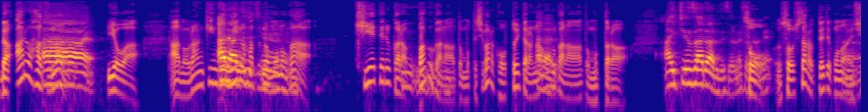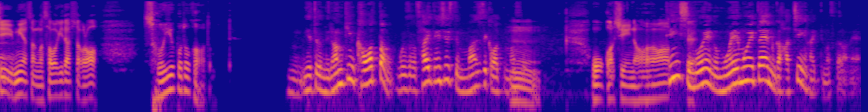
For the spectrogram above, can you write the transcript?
だあるはずの、あ要は、あの、ランキングを見るはずのものが、消えてるからバグかなと思って、しばらくほっといたら治るかなと思ったら、あ、iTunes あるあるですよね、それはそね。う。そうしたら出てこないし、うんみやさんが騒ぎ出したから、そういうことか、と。うん。いや、てかね、ランキング変わったもん。これ、採点システムマジで変わってうますよ。ん。おかしいなーって天使萌えの萌え萌えタイムが8位に入ってますからね。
